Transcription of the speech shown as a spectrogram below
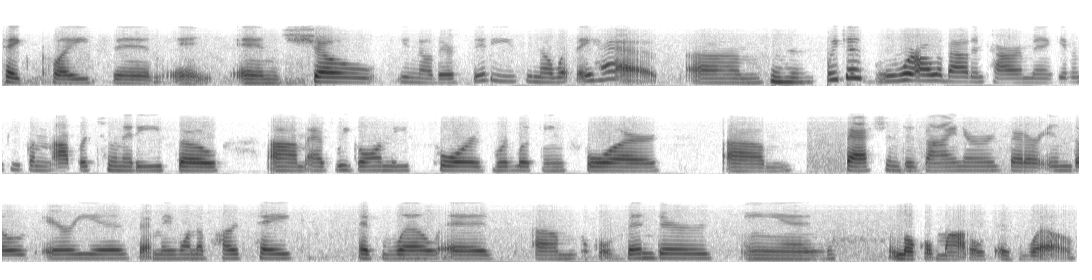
take place and, and and show you know their cities you know what they have. Um, mm-hmm. We just we're all about empowerment, giving people an opportunity. So um, as we go on these tours, we're looking for um, fashion designers that are in those areas that may want to partake, as well as um, local vendors and local models as well.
